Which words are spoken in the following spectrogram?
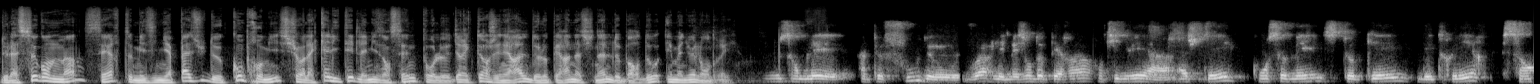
de la seconde main, certes, mais il n'y a pas eu de compromis sur la qualité de la mise en scène pour le directeur général de l'Opéra national de Bordeaux, Emmanuel André. Il nous semblait un peu fou de voir les maisons d'opéra continuer à acheter, consommer, stocker, détruire sans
